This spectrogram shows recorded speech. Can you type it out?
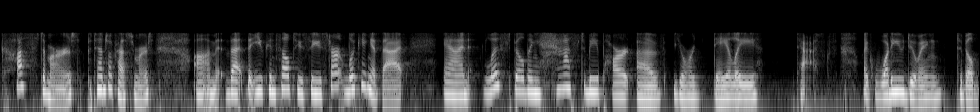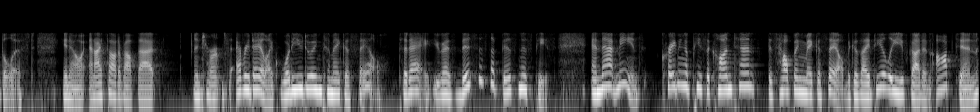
customers, potential customers, um, that that you can sell to. So you start looking at that, and list building has to be part of your daily tasks. Like, what are you doing to build the list? You know, and I thought about that in terms every day like what are you doing to make a sale today. You guys this is the business piece. And that means creating a piece of content is helping make a sale because ideally you've got an opt-in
